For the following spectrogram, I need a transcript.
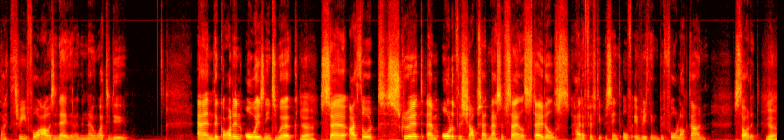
like three, four hours a day that I didn't know what to do. And the garden always needs work. yeah So I thought, screw it. Um, all of the shops had massive sales. Stodels had a 50% off everything before lockdown started. yeah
